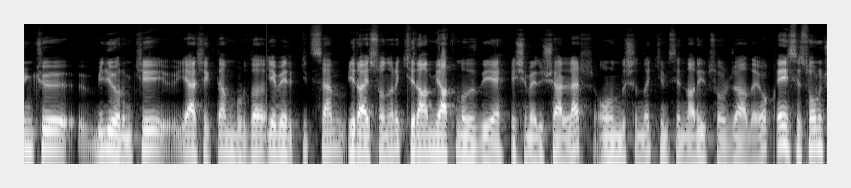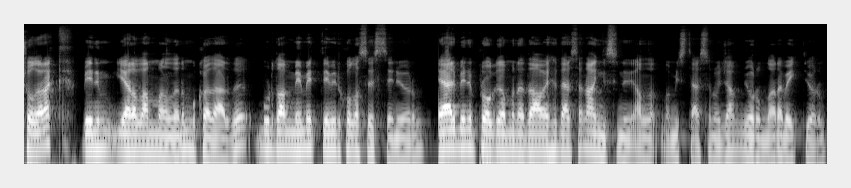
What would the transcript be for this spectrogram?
Çünkü biliyorum ki gerçekten burada geberip gitsem bir ay sonra kiram yatmadı diye peşime düşerler. Onun dışında kimsenin arayıp soracağı da yok. Neyse sonuç olarak benim yaralanmalarım bu kadardı. Buradan Mehmet Demirkol'a sesleniyorum. Eğer beni programına davet edersen hangisini anlatmamı istersin hocam? Yorumlara bekliyorum.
